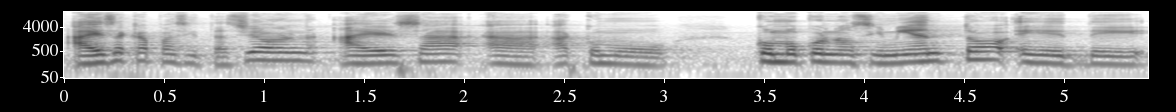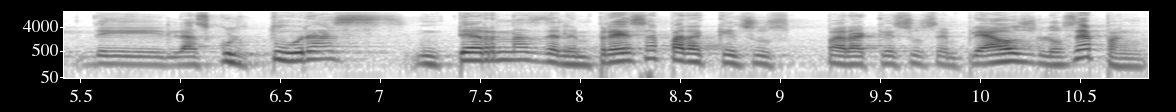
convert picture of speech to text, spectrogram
a esa capacitación, a esa, a, como, como conocimiento eh, de, de, las culturas internas de la empresa para que sus, para que sus empleados lo sepan.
